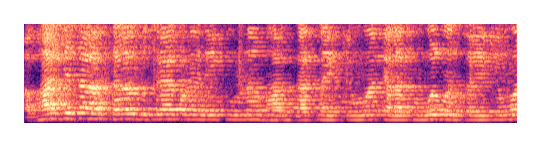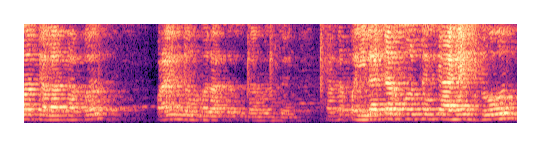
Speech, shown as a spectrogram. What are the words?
अभाज्यचा अर्थ दुसऱ्या कोणाने पूर्ण भाग जात नाही किंवा त्यालाच मूळ म्हणतोय किंवा त्यालाच आपण प्राईम नंबर असं सुद्धा म्हणतोय. आता पहिल्या चार मूळ संख्या आहेत दोन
